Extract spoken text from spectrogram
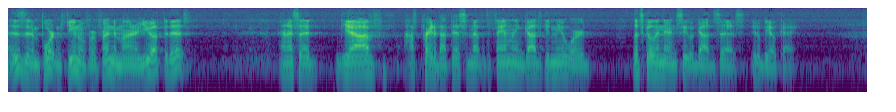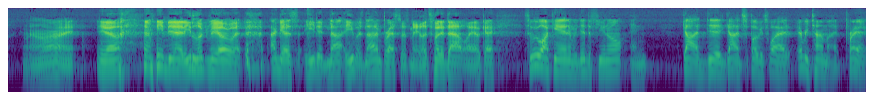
"This is an important funeral for a friend of mine. Are you up to this?" And I said, "Yeah, I've I've prayed about this and met with the family, and God's given me a word. Let's go in there and see what God says. It'll be okay. All right. You know, he did. He looked me over. I guess he did not. He was not impressed with me. Let's put it that way. Okay. So we walk in and we did the funeral, and God did. God spoke. It's why I, every time I pray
